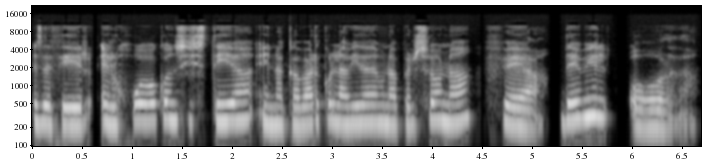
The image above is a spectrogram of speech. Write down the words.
Es decir, el juego consistía en acabar con la vida de una persona fea, débil o gorda.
